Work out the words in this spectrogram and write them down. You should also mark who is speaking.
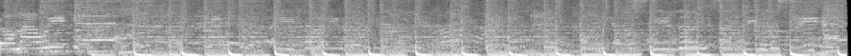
Speaker 1: You're my weekend.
